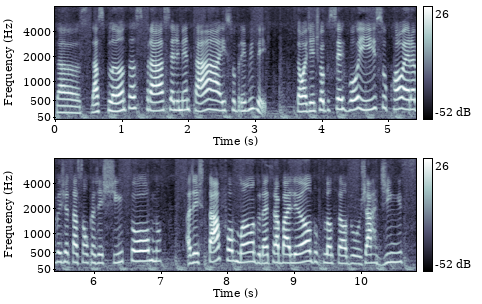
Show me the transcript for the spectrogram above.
das, das plantas para se alimentar e sobreviver. Então, a gente observou isso, qual era a vegetação que a gente tinha em torno, a gente está formando, né, trabalhando, plantando jardins,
